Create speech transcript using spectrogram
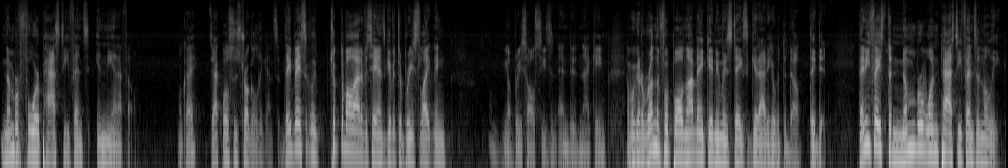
number four pass defense in the NFL. Okay? Zach Wilson struggled against it. They basically took the ball out of his hands, give it to Breece Lightning. You know, Breece Hall season ended in that game. And we're going to run the football, not make any mistakes, and get out of here with the dub. They did. Then he faced the number one pass defense in the league,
